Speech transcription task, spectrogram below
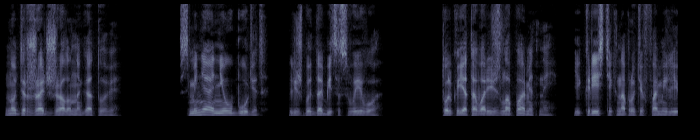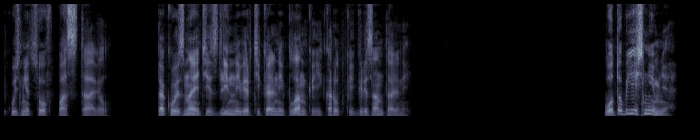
но держать жало наготове. С меня не убудет, лишь бы добиться своего. Только я товарищ злопамятный, и крестик напротив фамилии Кузнецов поставил. Такой, знаете, с длинной вертикальной планкой и короткой горизонтальной. «Вот объясни мне»,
